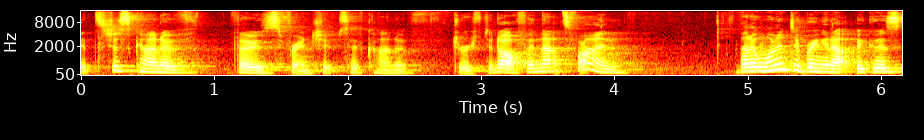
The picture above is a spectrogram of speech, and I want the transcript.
it's just kind of those friendships have kind of drifted off, and that's fine. But I wanted to bring it up because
